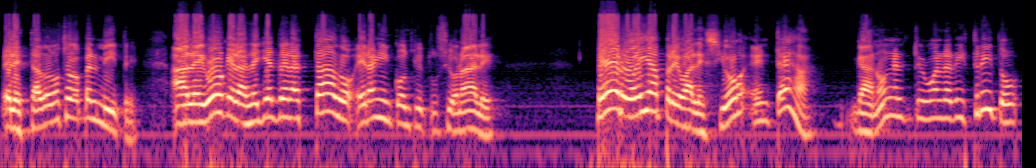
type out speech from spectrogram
El Estado no se lo permite. Alegó que las leyes del Estado eran inconstitucionales. Pero ella prevaleció en Texas. Ganó en el Tribunal de Distrito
